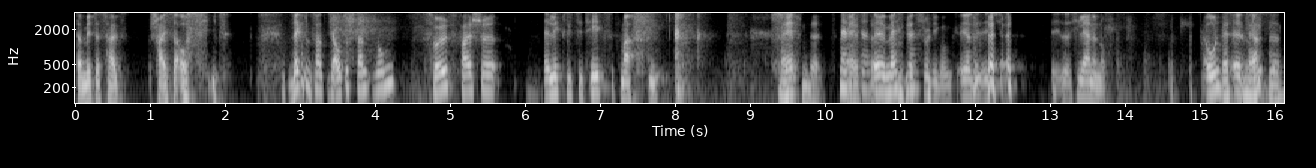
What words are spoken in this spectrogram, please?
damit es halt scheiße aussieht. 26 Autos standen rum, 12 falsche Elektrizitätsmasten. Messen. Beste. Meste. Äh, Messen, Entschuldigung. Ja, ich, ich lerne noch. Und äh, die, ganze,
